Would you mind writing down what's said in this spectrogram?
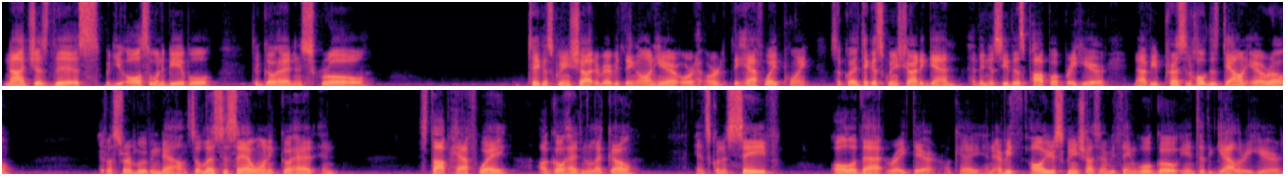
not just this, but you also want to be able to go ahead and scroll take a screenshot of everything on here or, or the halfway point. So go ahead and take a screenshot again, and then you'll see this pop up right here. Now, if you press and hold this down arrow, it'll start moving down. So let's just say I want to go ahead and stop halfway. I'll go ahead and let go, and it's going to save all of that right there, okay? And every all your screenshots and everything will go into the gallery here.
